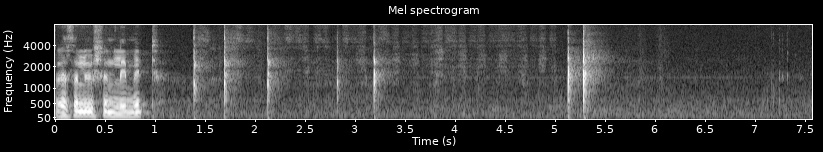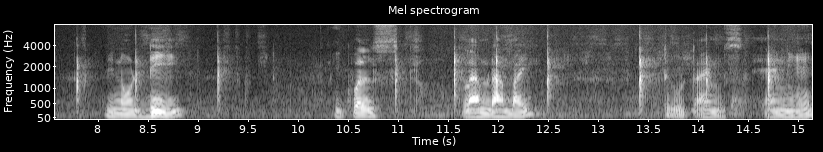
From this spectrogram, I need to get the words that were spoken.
resolution limit we know D equals lambda by 2 times Na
